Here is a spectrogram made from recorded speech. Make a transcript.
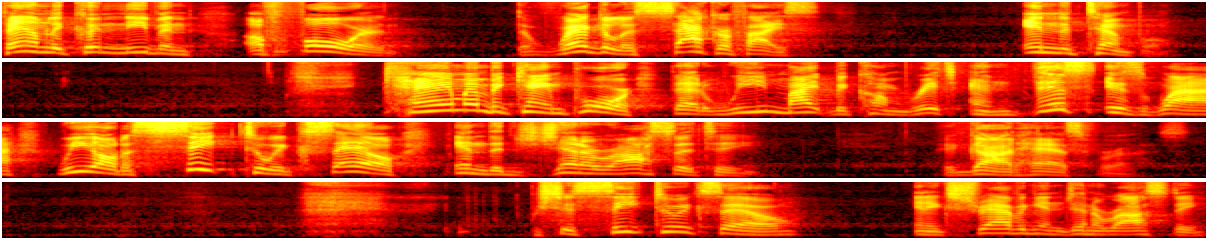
Family couldn't even afford the regular sacrifice in the temple came and became poor that we might become rich. And this is why we ought to seek to excel in the generosity that God has for us. We should seek to excel in extravagant generosity.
